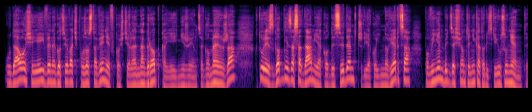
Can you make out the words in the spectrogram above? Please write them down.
udało się jej wynegocjować pozostawienie w kościele nagrobka jej nieżyjącego męża, który zgodnie z zasadami jako dysydent, czyli jako innowierca, powinien być ze świątyni katolickiej usunięty.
